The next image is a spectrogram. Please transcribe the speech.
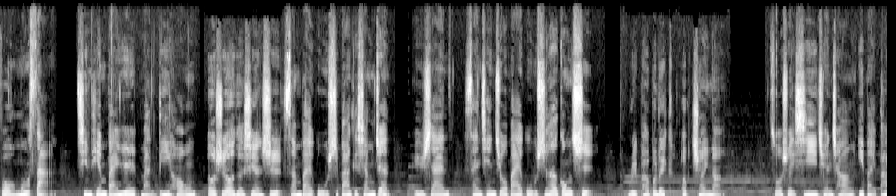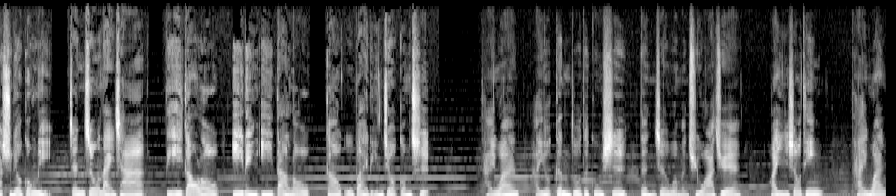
，Formosa，晴天白日满地红，二十二个县市，三百五十八个乡镇，玉山三千九百五十二公尺，Republic of China，左水溪全长一百八十六公里，珍珠奶茶，第一高楼一零一大楼高五百零九公尺。台湾还有更多的故事等着我们去挖掘。欢迎收听《台湾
